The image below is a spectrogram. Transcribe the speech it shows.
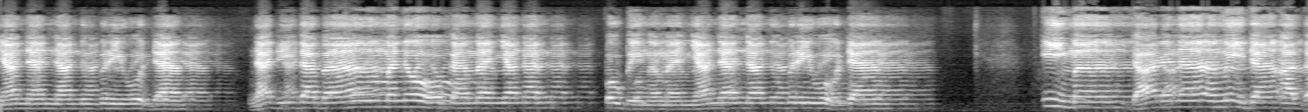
ညာနာနာနုပရိဝတ္တံနတ္တိသဗ္ဗံမနောကမညာနာပုပ္ပေငမညာနာနာနုပရိဝတ္တံဣမံဒါရဏံအမိတံအတ္တ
